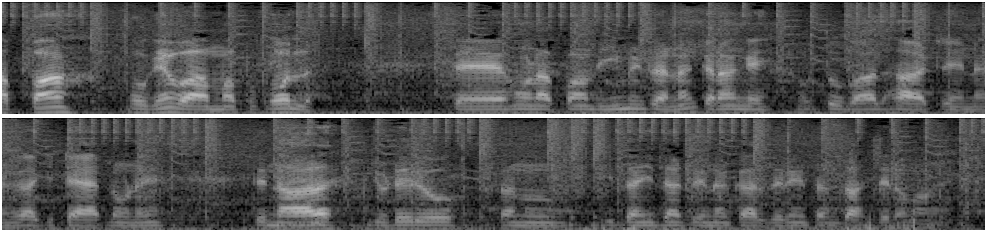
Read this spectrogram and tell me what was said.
ਆਪਾਂ ਹੋ ਗਏ ਵਾਰਮ ਅਪ ਫੁੱਲ ਤੇ ਹੁਣ ਆਪਾਂ 20 ਮਿੰਟ ਰਨਿੰਗ ਕਰਾਂਗੇ। ਉਸ ਤੋਂ ਬਾਅਦ ਹਾਰਡ ਟ੍ਰੇਨਿੰਗ ਅੱਜ ਟਾਇਰ ਲਾਉਣੇ। ਤੇ ਨਾਲ ਜੁੜੇ ਰਹੋ, ਤੁਹਾਨੂੰ ਜਿੱਦਾਂ ਜਿੱਦਾਂ ਟ੍ਰੇਨਿੰਗ ਕਰਦੇ ਰਹੇ, ਤੁਹਾਨੂੰ ਦੱਸਦੇ ਰਵਾਂਗੇ।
